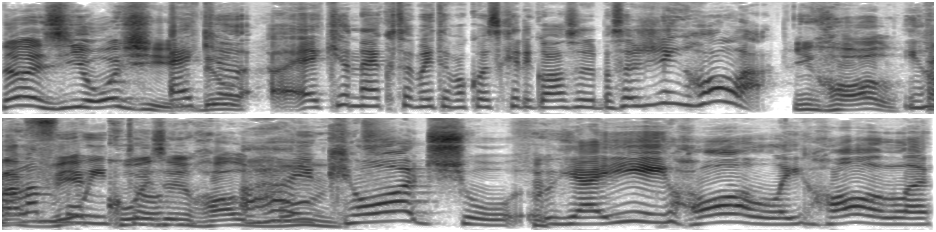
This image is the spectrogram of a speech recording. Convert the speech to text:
Não, mas e hoje? É que, Deu é que o Neco também tem uma coisa que ele gosta bastante de enrolar. enrolo. Enrola pra ver muito. coisa, eu enrolo Ai, muito. que ódio. E aí enrola, enrola.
